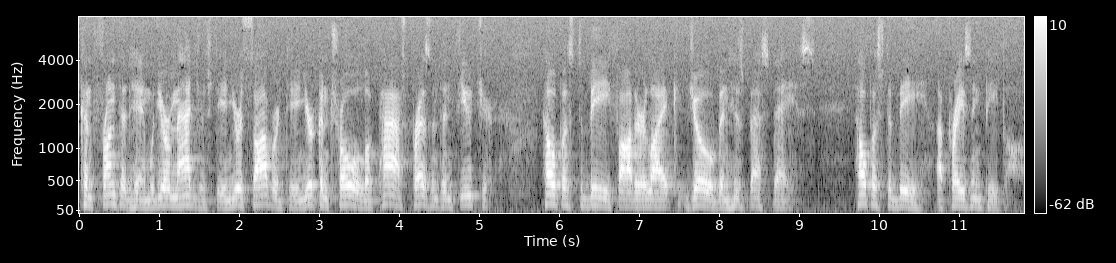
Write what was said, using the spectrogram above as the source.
confronted him with your majesty and your sovereignty and your control of past, present, and future. Help us to be, Father, like Job in his best days. Help us to be a praising people.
